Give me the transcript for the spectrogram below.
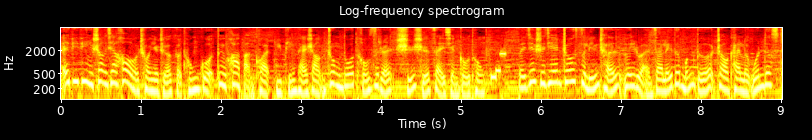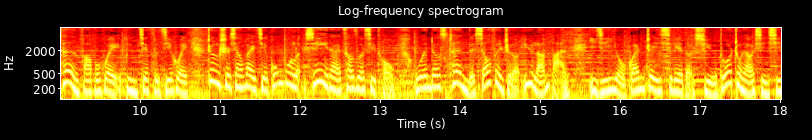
APP 上线后，创业者可通过对话板块与平台上众多投资人实时在线沟通。北京时间周四凌晨，微软在雷德蒙德召开了 Windows 10发布会，并借此机会正式向外界公布了新一代操作系统 Windows 10的消费者预览版以及有关这一系列的许多重要信息。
